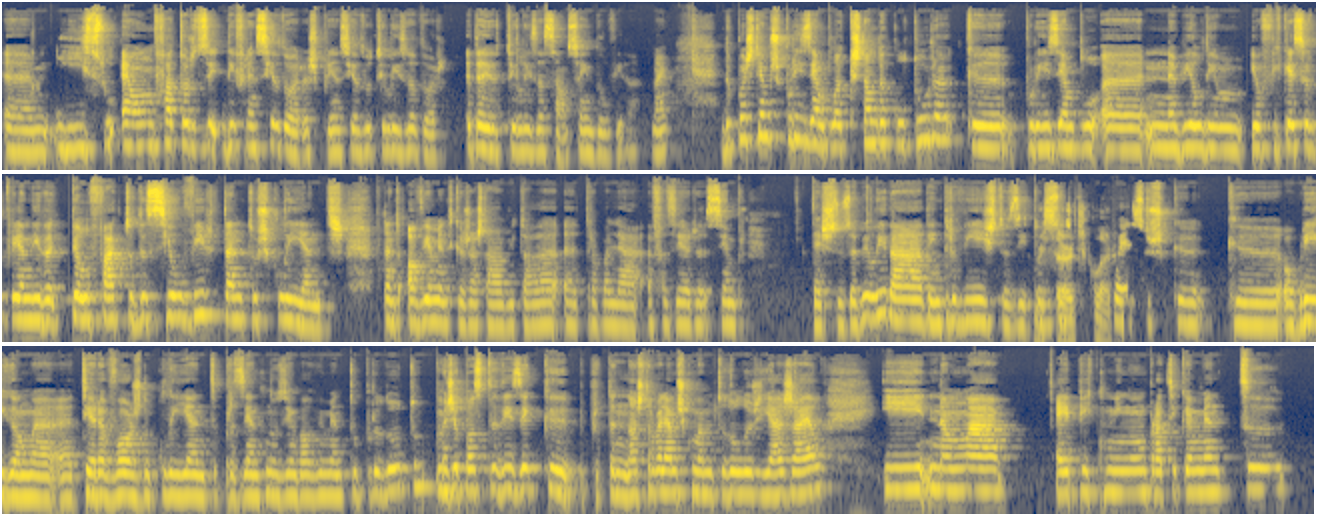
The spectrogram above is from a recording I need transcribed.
Um, e isso é um fator diferenciador, a experiência do utilizador, da utilização, sem dúvida. É? Depois temos, por exemplo, a questão da cultura, que, por exemplo, uh, na Buildium eu fiquei surpreendida pelo facto de se ouvir tantos clientes. Portanto, obviamente que eu já estava habituada a trabalhar, a fazer sempre testes de usabilidade, entrevistas e todos os processos claro. que, que obrigam a, a, ter a voz do cliente presente no desenvolvimento do produto, mas eu posso te dizer que, portanto, nós trabalhamos com uma metodologia agile e não há épico nenhum praticamente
